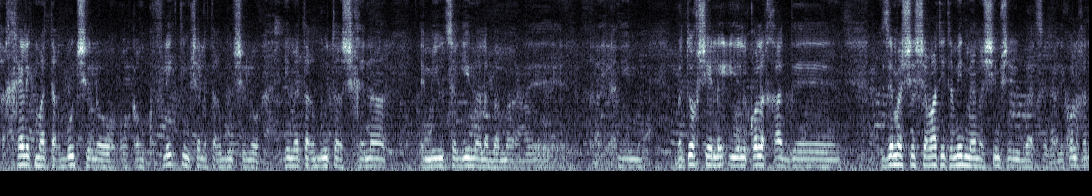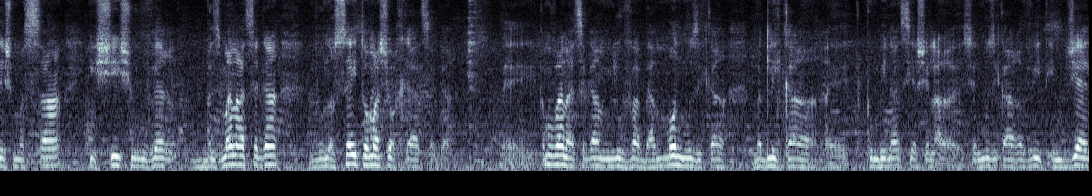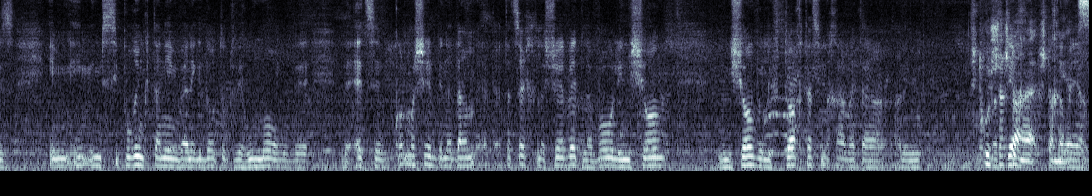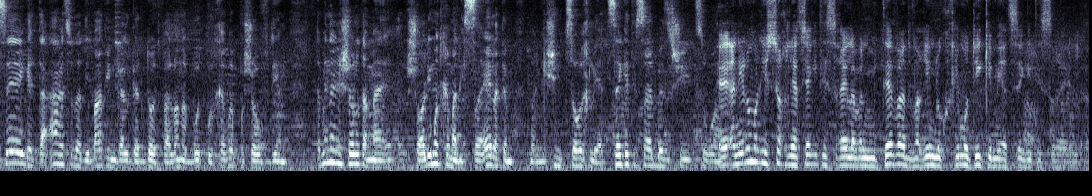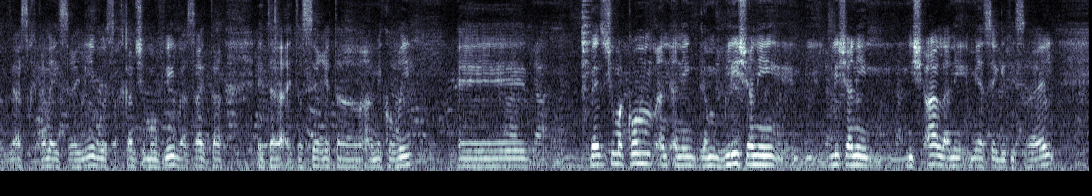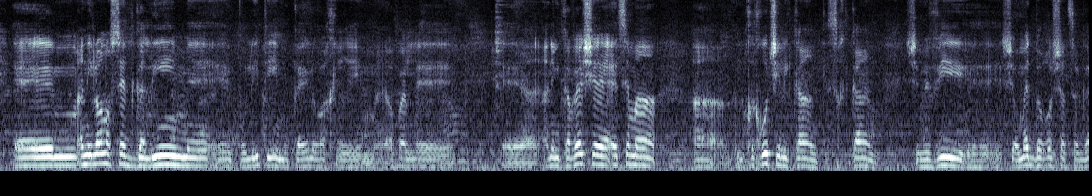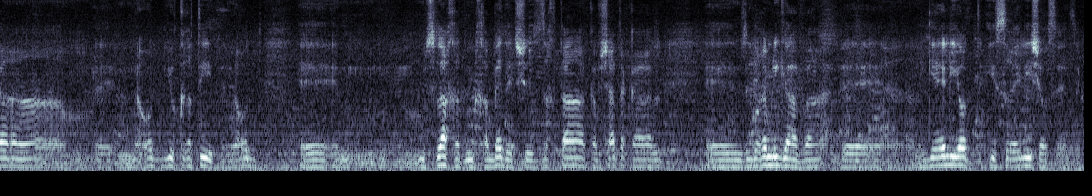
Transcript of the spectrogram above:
חלק מהתרבות שלו, או הקונפליקטים של התרבות שלו עם התרבות השכנה, הם מיוצגים על הבמה. ואני בטוח שיהיה לכל אחד, אה, זה מה ששמעתי תמיד מאנשים שהיו בהצגה. לכל אחד יש מסע אישי שהוא עובר בזמן ההצגה, והוא נושא איתו משהו אחרי ההצגה. כמובן ההצגה מלווה בהמון מוזיקה מדליקה, אה, קומבינציה של, של מוזיקה ערבית עם ג'אז, עם, עם, עם סיפורים קטנים ואנקדוטות והומור ו, ועצב, כל מה שבן אדם, אתה, אתה צריך לשבת, לבוא, לנשום, לנשום ולפתוח את עצמך ואתה, אני יש תחושה שאתה, שאתה מייצג את הארץ, אתה יודע, דיברתי עם גל גדות ואלון אבוטבול, חבר'ה פה שעובדים. תמיד אני שואל אותם, שואלים אתכם על ישראל, אתם מרגישים צורך לייצג את ישראל באיזושהי צורה? אה, אני לא מרגיש צורך לייצג את ישראל, אבל מטבע הדברים לוקחים אותי כמייצג את ישראל. זה השחקן הישראלי, והוא השחקן שמוביל ועשה את, ה, את, ה, את הסרט המקורי. אה, באיזשהו מקום, אני, אני גם בלי שאני, בלי שאני נשאל, אני מייצג את ישראל. אמ, אני לא נושא דגלים אה, אה, פוליטיים או כאלו או אחרים, אבל אה, אני מקווה שעצם הנוכחות שלי כאן כשחקן שמביא, שעומד בראש הצגה מאוד יוקרתית ומאוד מוצלחת ומכבדת, שזכתה, כבשה את הקהל, זה גורם לי גאווה, ואני גאה להיות ישראלי שעושה את זה.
